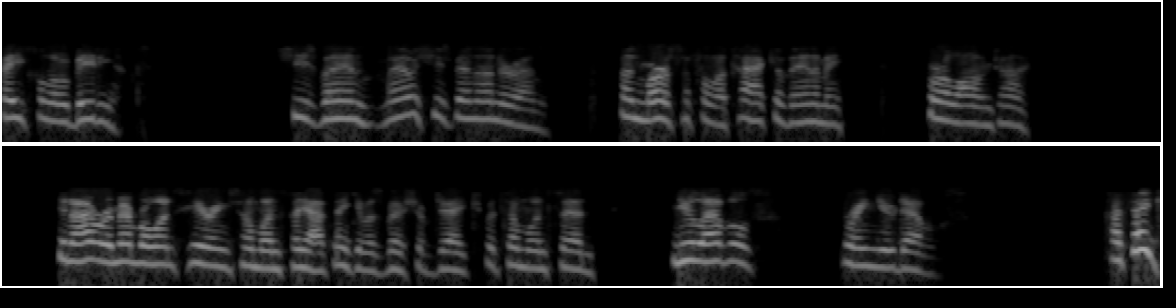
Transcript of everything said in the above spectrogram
faithful obedience, she's been, well, she's been under an unmerciful attack of the enemy for a long time. You know, I remember once hearing someone say, I think it was Bishop Jakes, but someone said, New levels bring new devils. I think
